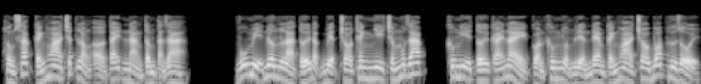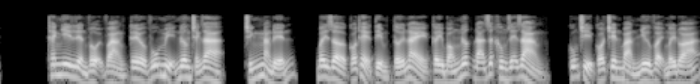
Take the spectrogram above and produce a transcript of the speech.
hồng sắc cánh hoa chất lỏng ở tay nàng tâm tản ra. Vũ Mị Nương là tới đặc biệt cho Thanh Nhi chấm mút giáp, không nghĩ tới cái này còn không nhuộm liền đem cánh hoa cho bóp hư rồi. Thanh Nhi liền vội vàng kêu Vũ Mị Nương tránh ra, chính nàng đến, bây giờ có thể tìm tới này cây bóng nước đã rất không dễ dàng, cũng chỉ có trên bàn như vậy mấy đóa,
